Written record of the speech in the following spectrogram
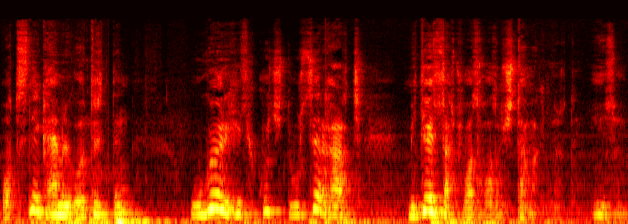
утасны камерыг удирдан үгээр хэлэхгүй ч дүрсээр гарч мэдээлэл авч болох боломжтой маа гэнэ. Энэ сонь.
